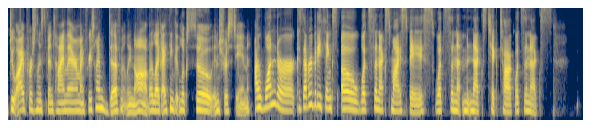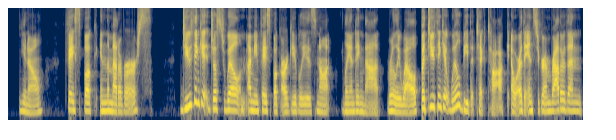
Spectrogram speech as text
do I personally spend time there in my free time? Definitely not. But like, I think it looks so interesting. I wonder because everybody thinks, oh, what's the next MySpace? What's the ne- next TikTok? What's the next, you know, Facebook in the metaverse? Do you think it just will? I mean, Facebook arguably is not landing that really well. But do you think it will be the TikTok or the Instagram rather than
